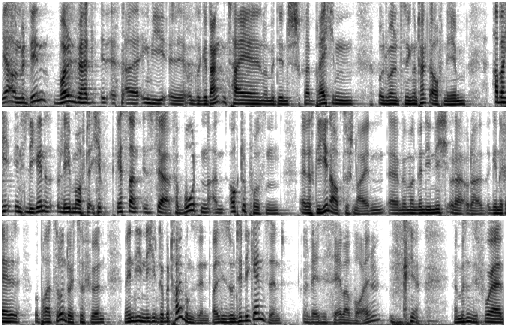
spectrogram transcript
Ja, und mit denen wollen wir halt äh, äh, irgendwie äh, unsere Gedanken teilen und mit denen sprechen und wollen den Kontakt aufnehmen. Aber hier intelligentes Leben auf der. Ich hab, gestern ist es ja verboten, an Oktopussen äh, das Gehirn aufzuschneiden, äh, wenn man, wenn die nicht, oder, oder generell Operationen durchzuführen, wenn die nicht unter Betäubung sind, weil die so intelligent sind. Und wenn sie es selber wollen? Ja, dann müssen sie vorher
